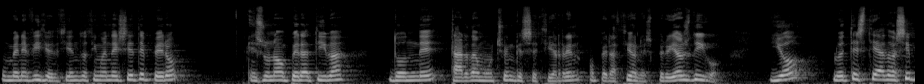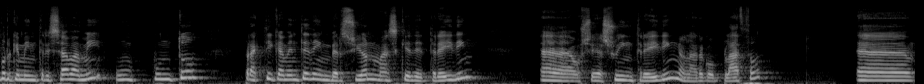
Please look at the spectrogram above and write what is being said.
un beneficio de 157, pero es una operativa donde tarda mucho en que se cierren operaciones. Pero ya os digo, yo lo he testeado así porque me interesaba a mí un punto prácticamente de inversión más que de trading, eh, o sea, swing trading a largo plazo. Eh,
